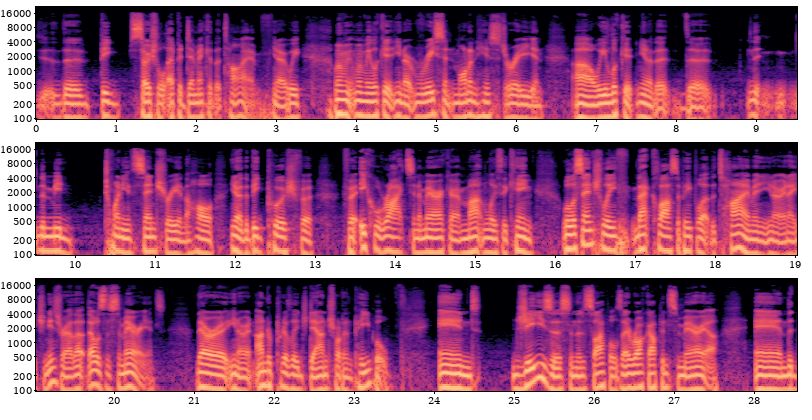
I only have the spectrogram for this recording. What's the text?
the big social epidemic at the time. You know, we when we when we look at you know recent modern history and uh, we look at you know the the the, the mid twentieth century and the whole you know the big push for for equal rights in America and Martin Luther King. Well, essentially that class of people at the time, and you know, in ancient Israel, that that was the Sumerians. They were you know an underprivileged, downtrodden people, and Jesus and the disciples they rock up in Samaria, and the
